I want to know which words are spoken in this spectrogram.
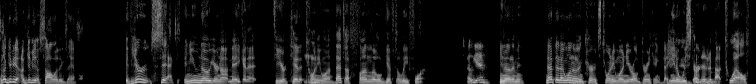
And I'll give you I'll give you a solid example. If you're sick and you know you're not making it to your kid at mm-hmm. 21, that's a fun little gift to leave for him. Oh yeah. You know what I mean? Not that I want mm-hmm. to encourage 21 year old drinking, but you know, we started at about 12.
